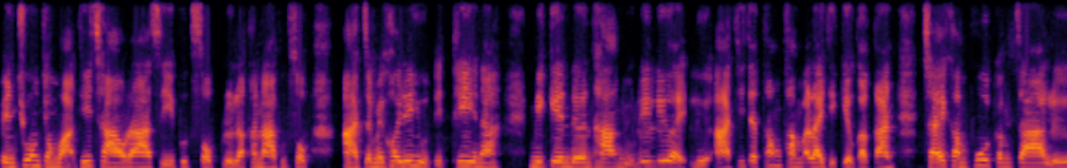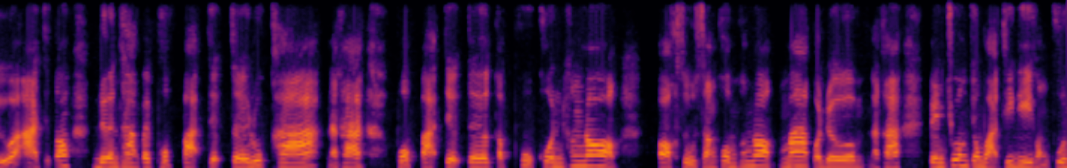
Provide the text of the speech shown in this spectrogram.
เป็นช่วงจังหวะที่ชาวราศีพฤษภหรือลัคนาพฤษภอาจจะไม่ค่อยได้อยู่ติดที่นะ มีเกณฑ์เดินทางอยู่เรื่อยๆ หรืออาจที่จะต้องทำอะไรที่เกี่ยวกับการใช้คำพูดคำจา หรือว่าอาจจะต้องเดินทางไปพบปะเจอเจอลูกค้านะคะ พบปะเจอเจอกับผู้คนข้างนอก ออกสู่สังคมข้างนอกมากกว่าเดิมนะคะ เป็นช่วงจังหวะที่ดีของคุณ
